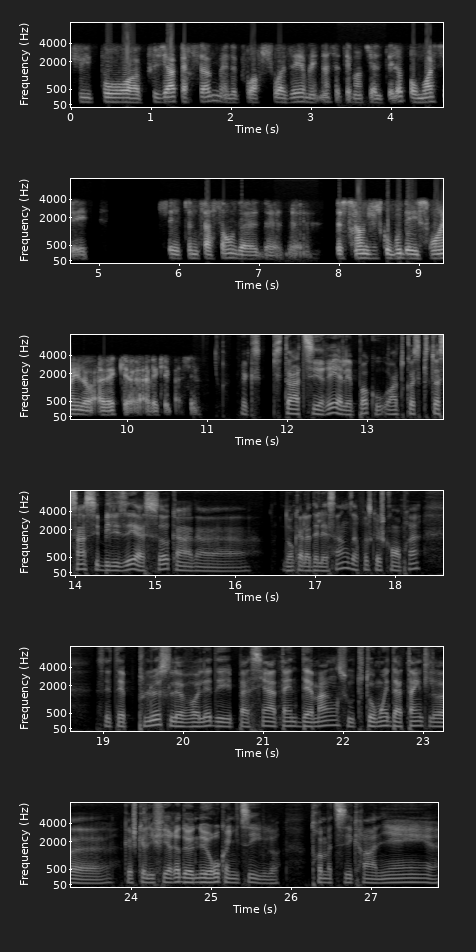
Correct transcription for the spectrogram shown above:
Puis pour plusieurs personnes, ben, de pouvoir choisir maintenant cette éventualité-là, pour moi, c'est une façon de, de, de, se rendre jusqu'au bout des soins avec, euh, avec les patients. Ce qui t'a attiré à l'époque, ou en tout cas ce qui t'a sensibilisé à ça quand donc à l'adolescence, d'après ce que je comprends, c'était plus le volet des patients atteints de démence ou tout au moins d'atteinte euh, que je qualifierais de neurocognitive. Traumatisé crânien, euh,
